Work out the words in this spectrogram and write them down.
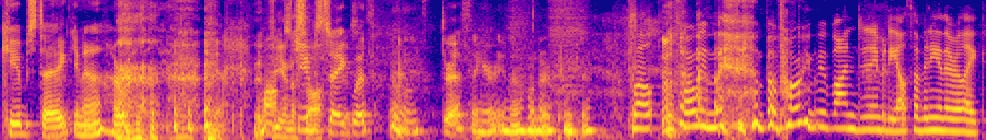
cube steak, you know, or mom's Vienna cube sausages. steak with dressing or you know whatever. Well, before we move, before we move on, did anybody else have any other like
